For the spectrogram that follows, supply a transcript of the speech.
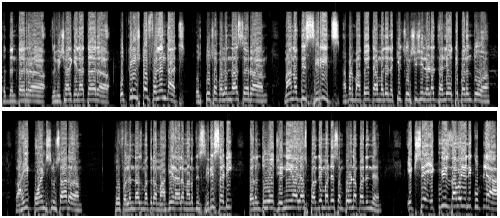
तदनंतर जर विचार केला तर उत्कृष्ट फलंदाज उत्कृष्ट फलंदाज sir man of the series आपण पाहतोय. त्यामध्ये नक्कीच चुरशीची लढत झाली होती परंतु काही पॉईंट्सनुसार नुसार तो फलंदाज मात्र मागे राहिला. मॅन ऑफ दी सिरीजसाठी परंतु ज्यांनी या स्पर्धेमध्ये संपूर्णपणे एकशे एकवीस धावा ज्यांनी कुठल्या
